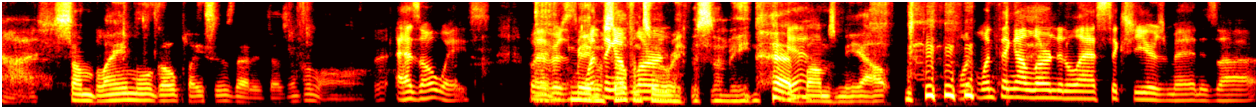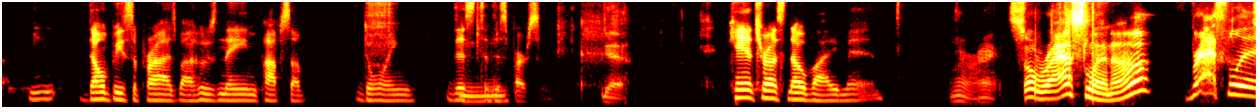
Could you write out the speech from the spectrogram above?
Gosh. Some blame will go places that it doesn't belong. As always. But if there's Made one thing I've himself into a learned, rapist. I mean, That Yeah. bums me out. one, one thing I learned in the last six years, man, is uh don't be surprised by whose name pops up doing this to Mm. this person. yeah. Can't trust nobody, man. All right. So wrestling, huh? Wrestling.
